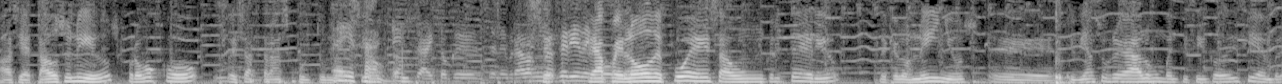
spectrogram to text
hacia Estados Unidos provocó esa transculturización. Exacto. Exacto, que celebraban Se, una serie de se cosas. apeló después a un criterio de que los niños eh, recibían sus regalos un 25 de diciembre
